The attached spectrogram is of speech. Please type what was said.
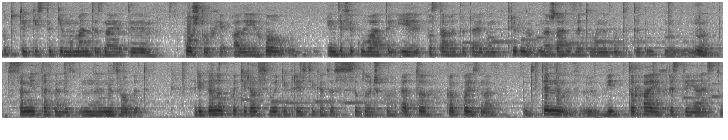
будуть якісь такі моменти, знаєте, поштовхи, але його ідентифікувати і поставити так, як вам потрібно, на жаль, ви того не будете, ну, самі так ви не, не, не зробите. Ребенок потерял сегодня крестик, это садочку. Это какой знак? Дитина відторгає християнство.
